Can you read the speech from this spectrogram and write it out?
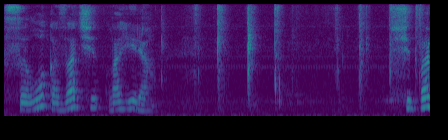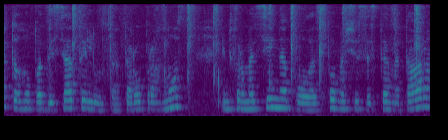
Село Казачі лагеря. З 4 по 10 лютого. Таро прогноз. Інформаційне поле з допомогою системи Тара.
